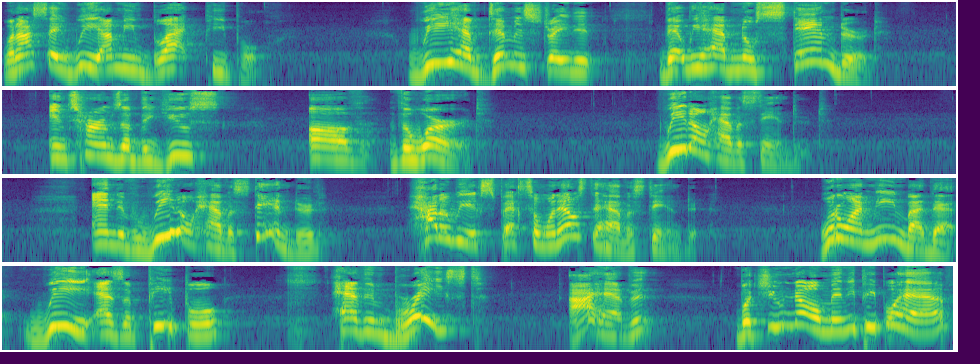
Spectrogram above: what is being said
when I say we, I mean black people. We have demonstrated that we have no standard in terms of the use of the word. We don't have a standard. And if we don't have a standard, how do we expect someone else to have a standard? What do I mean by that? We as a people have embraced, I haven't, but you know many people have,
